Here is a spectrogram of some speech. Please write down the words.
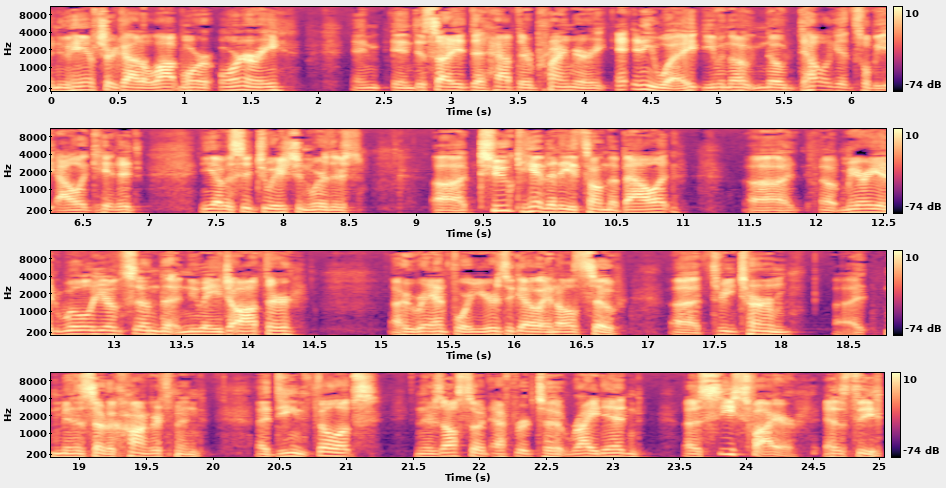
And New Hampshire got a lot more ornery and, and decided to have their primary anyway, even though no delegates will be allocated. You have a situation where there's uh, two candidates on the ballot. Uh, uh, Marianne Williamson, the New Age author uh, who ran four years ago, and also uh, three-term uh, Minnesota Congressman Dean Phillips. And there's also an effort to write in a ceasefire as the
